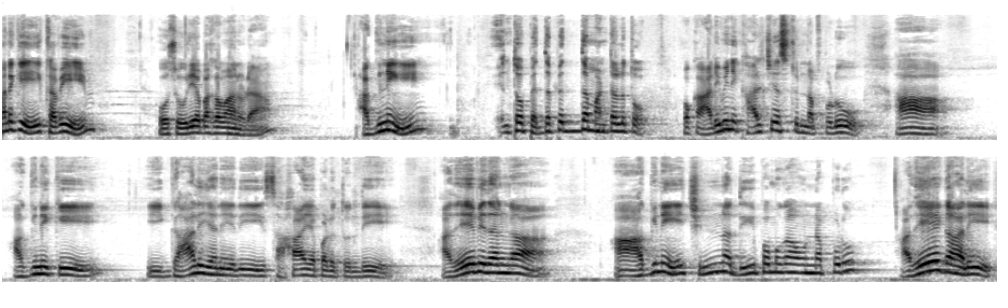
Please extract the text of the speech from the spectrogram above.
మనకి కవి ఓ సూర్య భగవానుడా అగ్ని ఎంతో పెద్ద పెద్ద మంటలతో ఒక అడవిని కాల్చేస్తున్నప్పుడు ఆ అగ్నికి ఈ గాలి అనేది సహాయపడుతుంది. అదేవిధంగా ఆ అగ్ని చిన్న దీపముగా ఉన్నప్పుడు అదే గాలి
